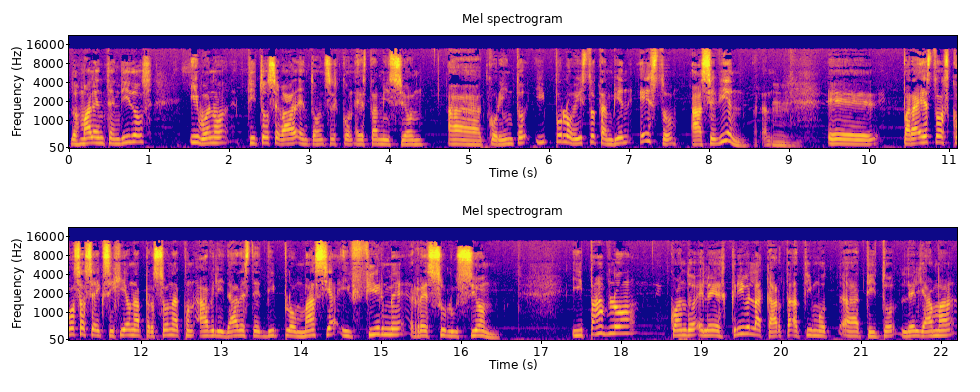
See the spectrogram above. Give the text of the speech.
los malentendidos. Y bueno, Tito se va entonces con esta misión a Corinto y por lo visto también esto hace bien. Mm. Eh, para estas cosas se exigía una persona con habilidades de diplomacia y firme resolución. Y Pablo, cuando le escribe la carta a, a Tito, le llama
